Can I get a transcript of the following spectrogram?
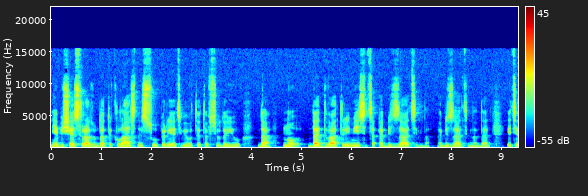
Не обещать сразу, да, ты классный, супер, я тебе вот это все даю, да, но дать 2-3 месяца обязательно, обязательно дать эти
